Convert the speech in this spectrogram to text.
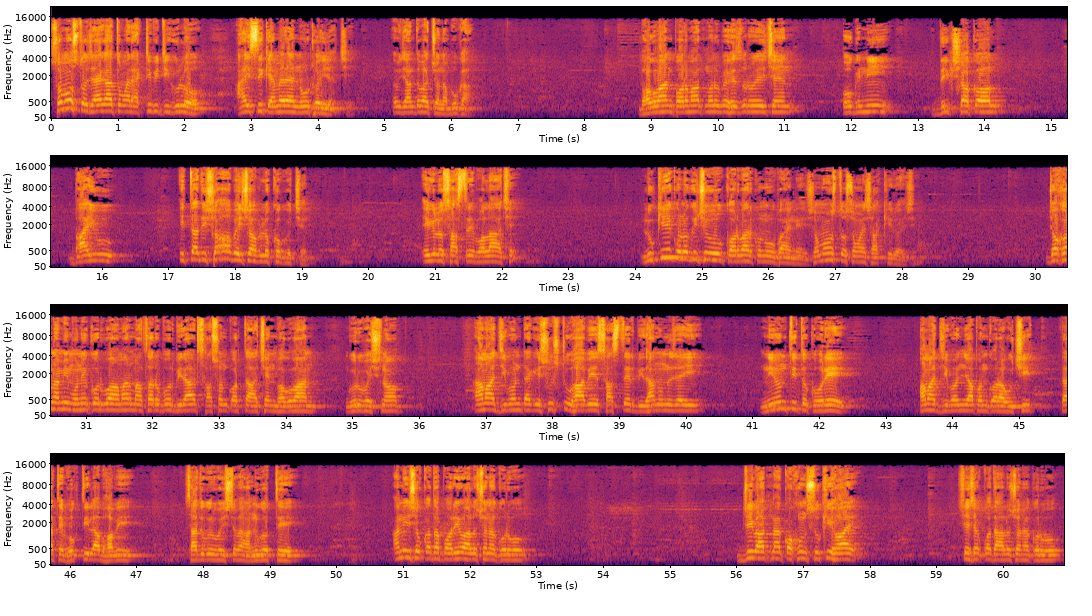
সমস্ত জায়গা তোমার অ্যাক্টিভিটিগুলো আইসি ক্যামেরায় নোট হয়ে যাচ্ছে। তুমি জানতে পারছ না, বোকা। ভগবান পরমাত্মা রূপে ভেসে রয়েছেন, অগ্নি, দিক সকল, বায়ু ইত্যাদি সব এইসব লক্ষ্য করছেন। এগুলো শাস্ত্রে বলা আছে। লুকিয়ে কোনো কিছু করবার কোনো উপায় নেই। সমস্ত সময় সাক্ষী রয়েছে। যখন আমি মনে করব আমার মাথার উপর বিরাট শাসনকর্তা আছেন ভগবান, গুরু বৈষ্ণব, আমার জীবনটাকে সুষ্ঠুভাবে স্বাস্থ্যের বিধান অনুযায়ী নিয়ন্ত্রিত করে আমার জীবনযাপন করা উচিত। তাতে ভক্তি লাভ হবে। সাধুগুরু বৈষ্ণবের আনুগত্যে আমি এসব কথা পরেও আলোচনা করব। জীবাত্মা কখন সুখী হয়, সেসব কথা আলোচনা করব।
